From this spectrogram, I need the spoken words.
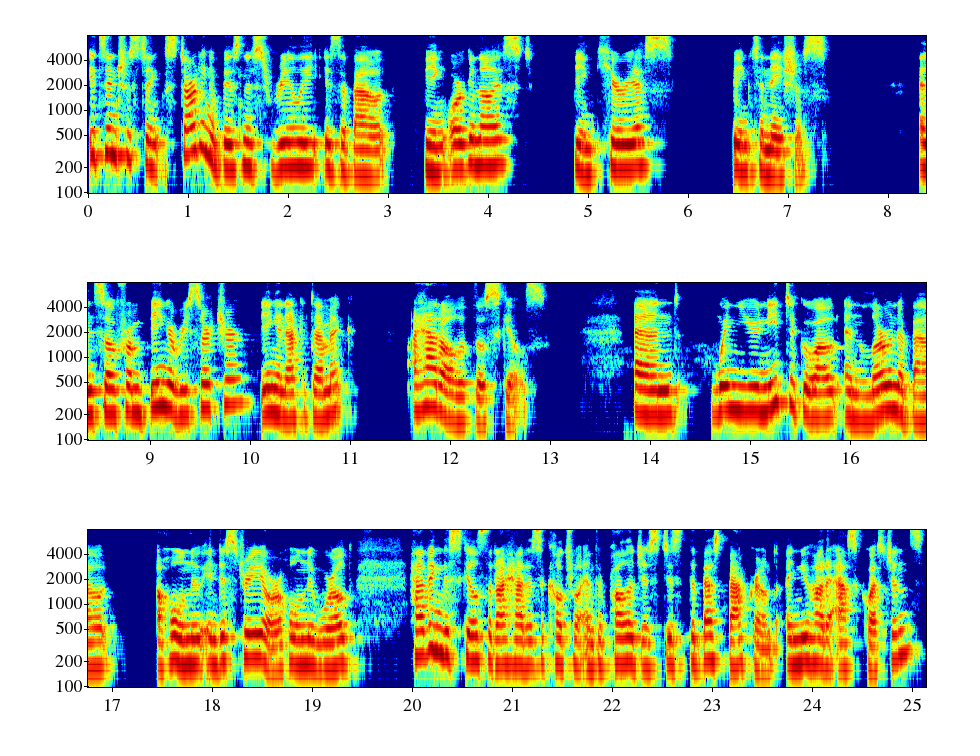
it's interesting. Starting a business really is about being organized, being curious, being tenacious. And so, from being a researcher, being an academic, I had all of those skills. And when you need to go out and learn about a whole new industry or a whole new world, having the skills that I had as a cultural anthropologist is the best background. I knew how to ask questions.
